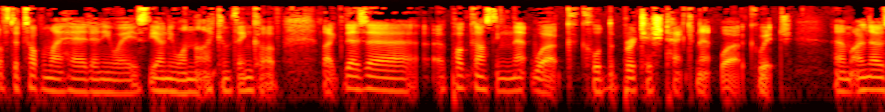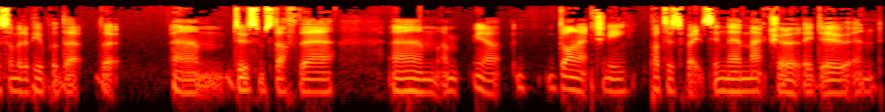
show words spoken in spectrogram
off the top of my head, anyway, is the only one that I can think of. Like, there's a, a podcasting network called the British Tech Network, which um, I know some of the people that that um, do some stuff there. Um, um, you know, Don actually participates in their Mac show that they do, and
